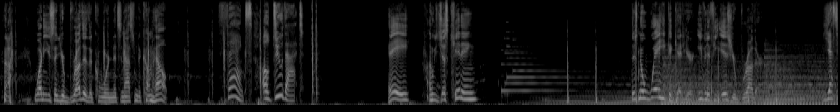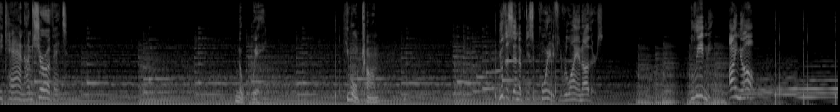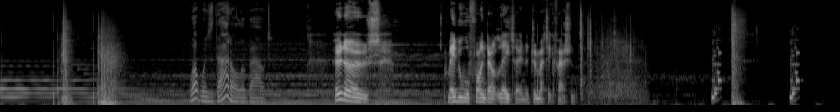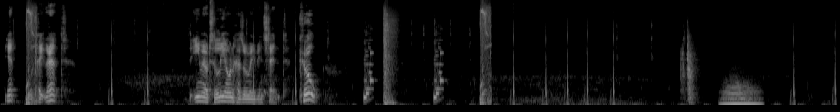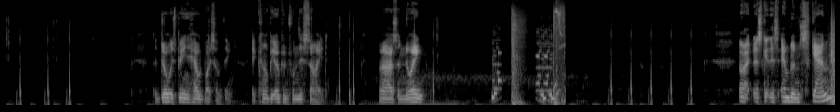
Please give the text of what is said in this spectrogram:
Why don't you send your brother the coordinates and ask him to come help? Thanks. I'll do that. Hey, I was just kidding. There's no way he could get here, even if he is your brother. Yes, he can. I'm sure of it. No way. He won't come. You'll just end up disappointed if you rely on others. Believe me, I know. What was that all about? Who knows? Maybe we'll find out later in a dramatic fashion. Take that. The email to Leon has already been sent. Cool. The door is being held by something. It can't be opened from this side. Ah, that's annoying. All right, let's get this emblem scanned.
